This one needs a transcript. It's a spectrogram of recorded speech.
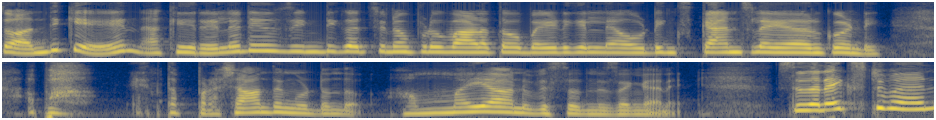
సో అందుకే నాకు ఈ రిలేటివ్స్ ఇంటికి వచ్చినప్పుడు వాళ్ళతో బయటికి వెళ్ళి అవుటింగ్స్ క్యాన్సిల్ అయ్యాయి అనుకోండి. అబ్బా ఎంత ప్రశాంతంగా ఉంటుందో. అమ్మయ్య అనిపిస్తుంది నిజంగానే. సో ద నెక్స్ట్ మ్యాన్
